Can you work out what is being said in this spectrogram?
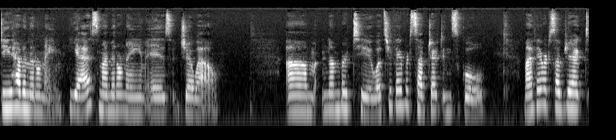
do you have a middle name? Yes, my middle name is Joelle. Um, number two, what's your favorite subject in school? My favorite subject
